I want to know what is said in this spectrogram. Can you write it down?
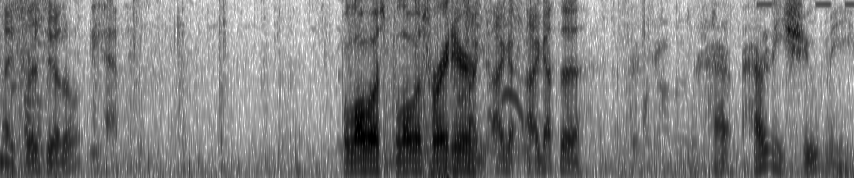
Nice. Where's the other one? We have this. Below us, below us, right I, here. I got, I got the. How, how did he shoot me?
